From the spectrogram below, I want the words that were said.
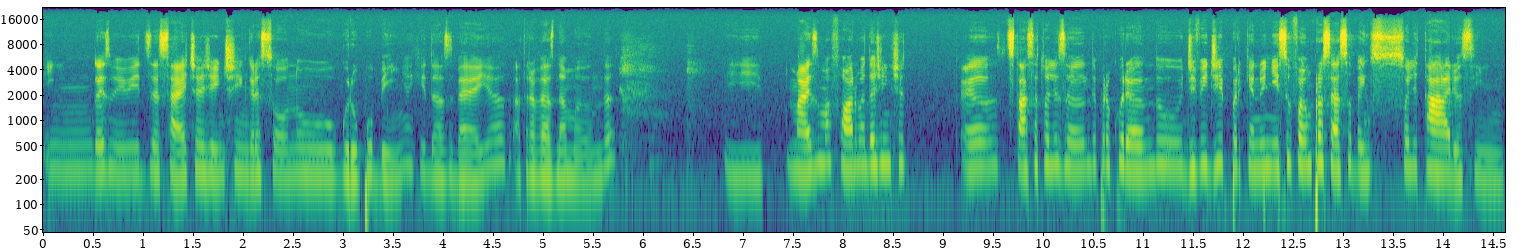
Em 2017, a gente ingressou no grupo BIM aqui das BEA, através da Amanda. E mais uma forma da gente é, estar se atualizando e procurando dividir, porque no início foi um processo bem solitário, assim,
